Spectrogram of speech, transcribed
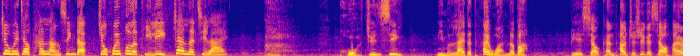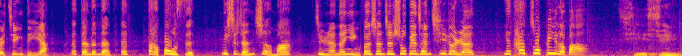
这位叫贪狼星的就恢复了体力，站了起来。破军星，你们来的太晚了吧？别小看他，只是个小孩儿轻敌呀、呃，等等等，呃，大 boss，你是忍者吗？竟然能引分身之术变成七个人，也太作弊了吧！七星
